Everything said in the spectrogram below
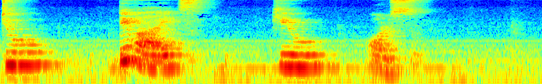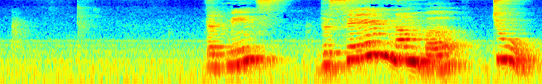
2 divides q also. That means the same number 2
